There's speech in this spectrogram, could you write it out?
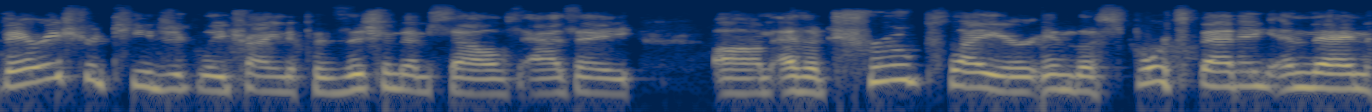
very strategically trying to position themselves as a um, as a true player in the sports betting and then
